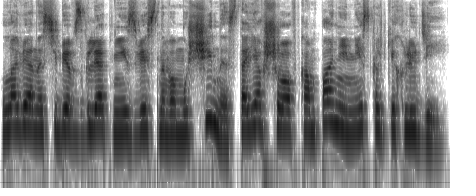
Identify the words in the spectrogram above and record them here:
ловя на себе взгляд неизвестного мужчины, стоявшего в компании нескольких людей.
